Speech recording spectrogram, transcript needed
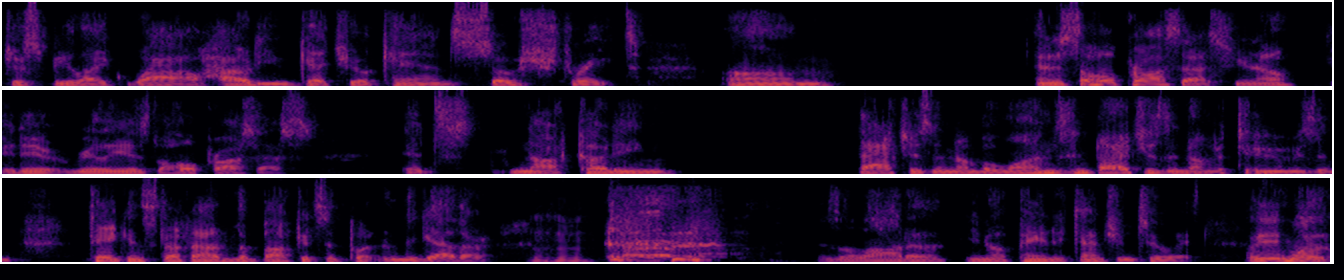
just be like, "Wow, how do you get your cans so straight?" Um, and it's the whole process, you know. It, it really is the whole process. It's not cutting batches of number ones and batches of number twos and taking stuff out of the buckets and putting them together. Mhm. There's a lot of you know paying attention to it. I mean, one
